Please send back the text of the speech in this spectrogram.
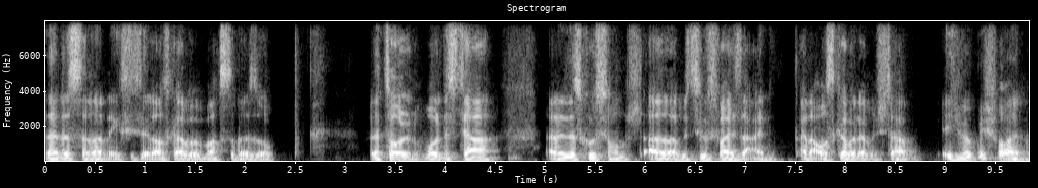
ne, dass du dann eine XXL-Ausgabe machst oder so. Wäre toll. Du wolltest ja eine Diskussion, also, beziehungsweise ein, eine Ausgabe damit starten. Ich würde mich freuen.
